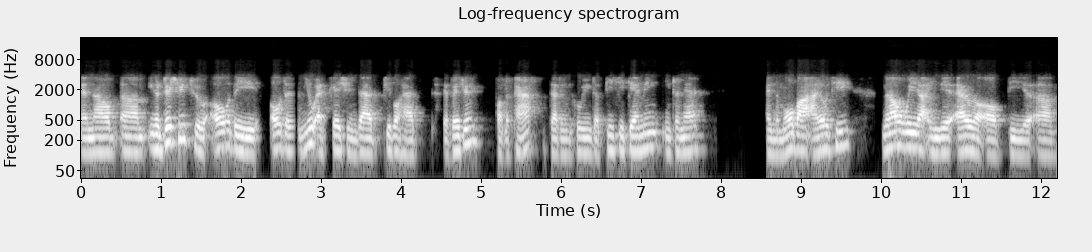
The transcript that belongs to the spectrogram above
and now um, in addition to all the all the new applications that people had envisioned from the past, that including the PC gaming, internet, and the mobile IoT, now we are in the era of the uh,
